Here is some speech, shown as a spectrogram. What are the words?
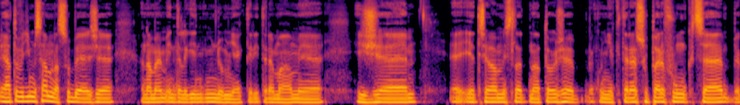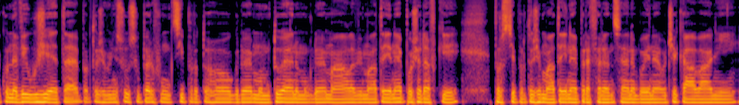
já to vidím sám na sobě, že na mém inteligentním domě, který teda mám, je, že je třeba myslet na to, že jako některé superfunkce jako nevyužijete, protože oni jsou superfunkcí pro toho, kdo je montuje nebo kdo je má, ale vy máte jiné požadavky, prostě protože máte jiné preference nebo jiné očekávání,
